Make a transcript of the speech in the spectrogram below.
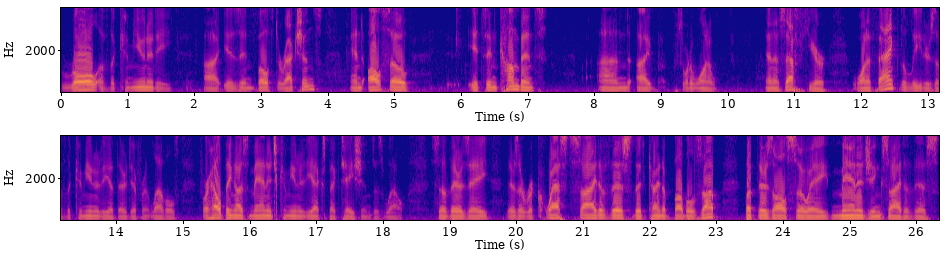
role of the community uh, is in both directions, and also it's incumbent, and I sort of want to, NSF here, want to thank the leaders of the community at their different levels for helping us manage community expectations as well. So there's a, there's a request side of this that kind of bubbles up, but there's also a managing side of this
